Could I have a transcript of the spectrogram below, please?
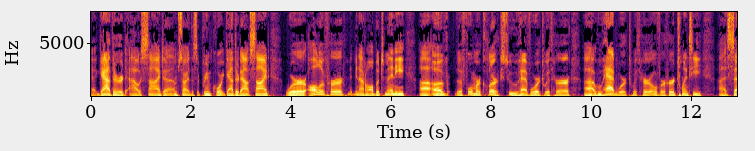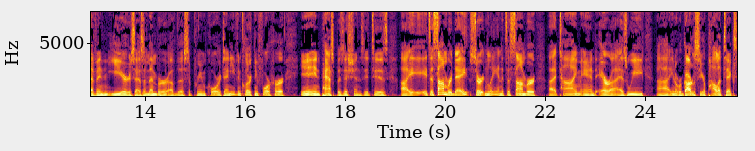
uh, gathered outside. I'm sorry, the Supreme Court gathered outside were all of her, maybe not all, but many uh, of the former clerks who have worked with her, uh, who had worked with her over her 27 years as a member of the Supreme Court, and even clerking for her in, in past positions. It is uh, it's a somber day, certainly, and it's a somber uh, time and era as we, uh, you know, regardless of your politics,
